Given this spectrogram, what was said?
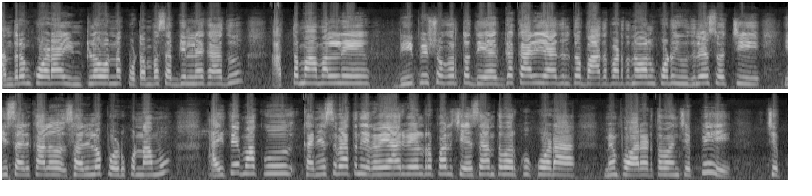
అందరం కూడా ఇంట్లో ఉన్న కుటుంబ సభ్యులనే కాదు అత్తమామల్ని బీపీ షుగర్తో దీర్ఘకాల వ్యాధులతో బాధపడుతున్న వాళ్ళని కూడా వదిలేసి వచ్చి ఈ చలికాల చలిలో పడుకున్నాము. అయితే మాకు కనీస వేతనం ఇరవై ఆరు వేల రూపాయలు చేసేంత వరకు కూడా మేము పోరాడతామని చెప్పి చెప్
